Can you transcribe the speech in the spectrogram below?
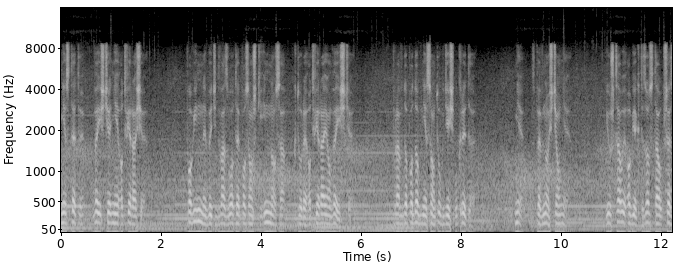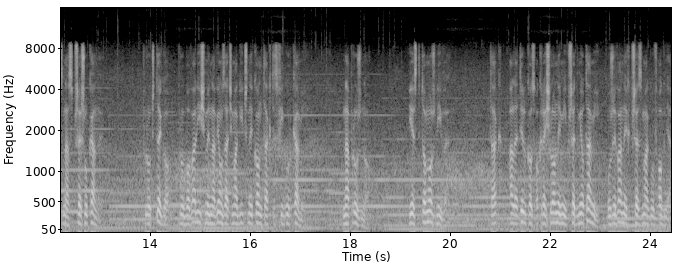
Niestety, wejście nie otwiera się. Powinny być dwa złote posążki Innosa, które otwierają wejście. Prawdopodobnie są tu gdzieś ukryte. Nie, z pewnością nie. Już cały obiekt został przez nas przeszukany. Prócz tego, próbowaliśmy nawiązać magiczny kontakt z figurkami. Na próżno. Jest to możliwe. Tak, ale tylko z określonymi przedmiotami, używanych przez magów ognia.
